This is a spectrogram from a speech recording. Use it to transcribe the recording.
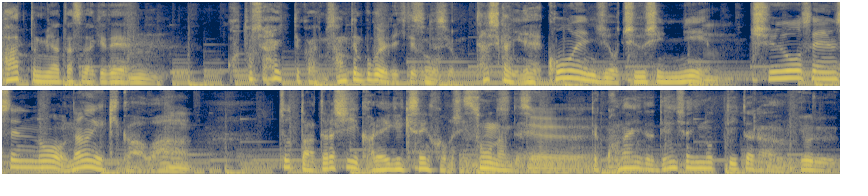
パッと見渡すだけで、ん。今年入ってからも3店舗ぐらいできてるんですよ。確かにね高円寺を中心に、中央線線の何駅かは、ちょっと新しいカレー激戦区かもしれないそうなんですよ。えでこの間電車に乗っていたら、夜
